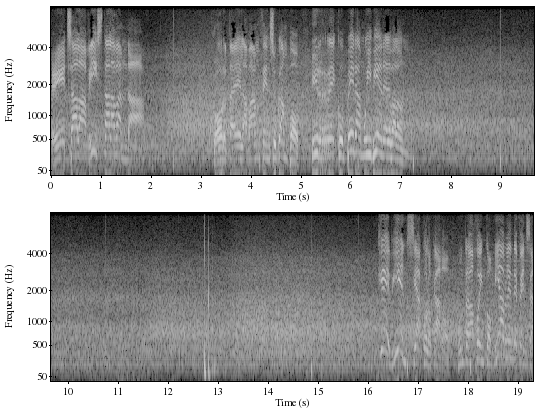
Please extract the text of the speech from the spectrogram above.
Echa la vista a la banda. Corta el avance en su campo y recupera muy bien el balón. ¡Qué bien se ha colocado! Un trabajo encomiable en defensa.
